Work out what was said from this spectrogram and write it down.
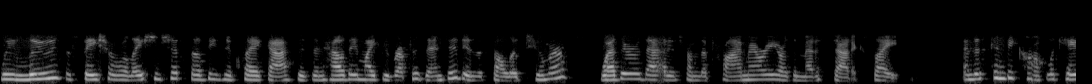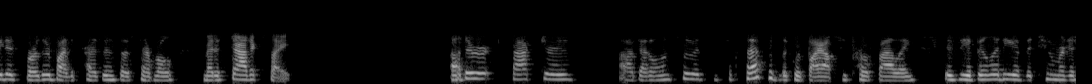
We lose the spatial relationships of these nucleic acids and how they might be represented in the solid tumor, whether that is from the primary or the metastatic site. And this can be complicated further by the presence of several metastatic sites. Other factors uh, that will influence the success of liquid biopsy profiling is the ability of the tumor to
